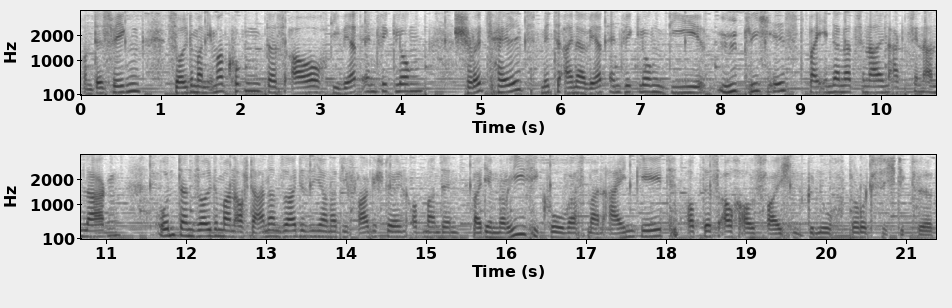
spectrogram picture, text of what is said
Und deswegen sollte man immer gucken, dass auch die Wertentwicklung Schritt hält mit einer Wertentwicklung, die üblich ist bei internationalen Aktienanlagen. Und dann sollte man auf der anderen Seite sich auch noch die Frage stellen, ob man denn bei dem Risiko, was man eingeht, ob das auch ausreichend genug berücksichtigt wird.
